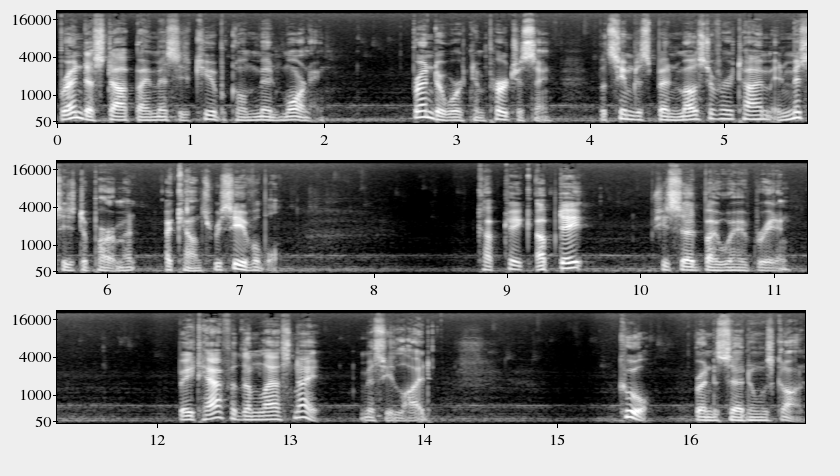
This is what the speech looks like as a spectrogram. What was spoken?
Brenda stopped by Missy's cubicle mid morning. Brenda worked in purchasing, but seemed to spend most of her time in Missy's department, accounts receivable. Cupcake update? she said by way of greeting. Baked half of them last night, Missy lied. Cool, Brenda said and was gone.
